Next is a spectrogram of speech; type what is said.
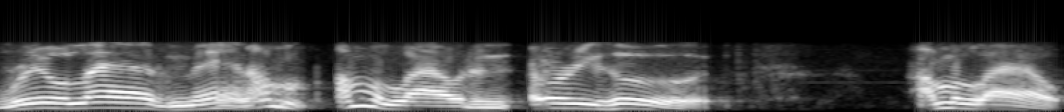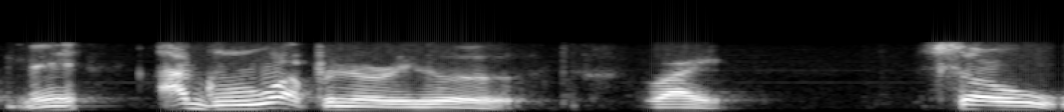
Real live, man. I'm I'm allowed in every hood. I'm allowed, man. I grew up in every hood. right. So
